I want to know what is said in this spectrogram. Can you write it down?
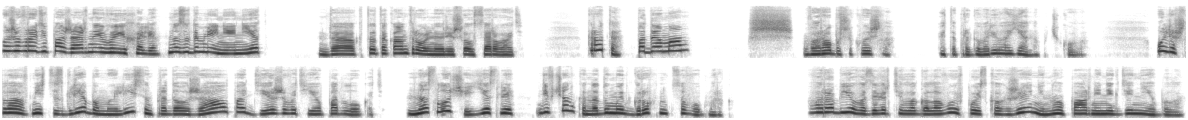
Уже вроде пожарные выехали, но задымления нет. Да, кто-то контрольную решил сорвать. Круто, по домам? Шш, воробушек вышла. Это проговорила Яна Пучкова. Оля шла вместе с Глебом, и Лисин продолжал поддерживать ее под локоть. На случай, если девчонка надумает грохнуться в обморок. Воробьева завертела головой в поисках Жени, но парня нигде не было.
